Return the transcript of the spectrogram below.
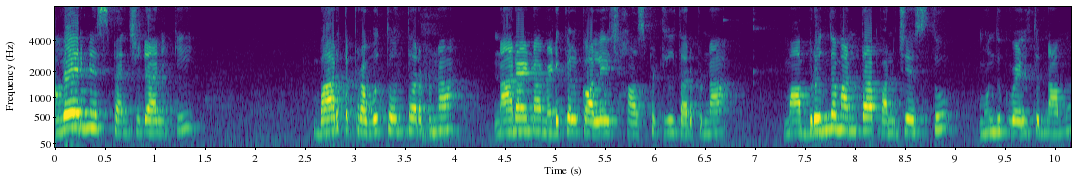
అవేర్నెస్ పెంచడానికి భారత ప్రభుత్వం తరపున నారాయణ మెడికల్ కాలేజ్ హాస్పిటల్ తరపున మా బృందం అంతా పనిచేస్తూ ముందుకు వెళ్తున్నాము.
